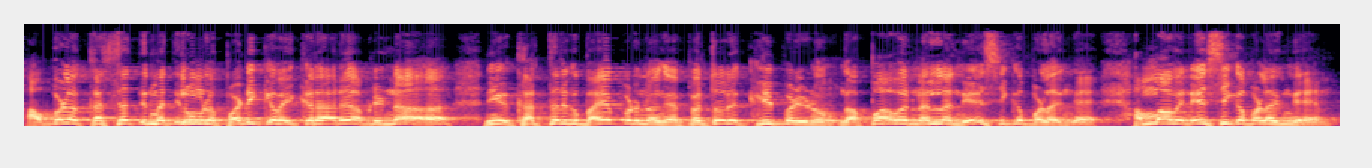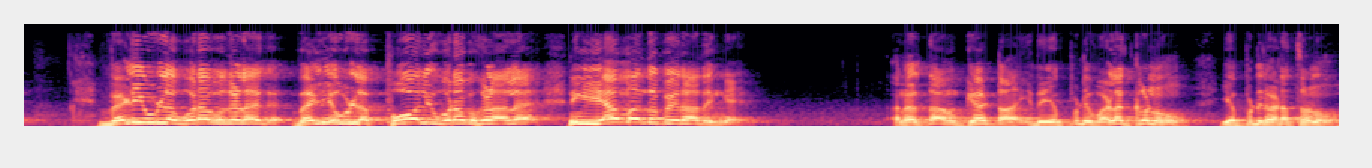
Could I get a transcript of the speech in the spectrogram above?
அவ்வளவு கஷ்டத்தின் மத்தியில் உங்களை படிக்க வைக்கிறாரு அப்படின்னா நீங்க கத்தருக்கு பயப்படணுங்க. பெற்றோருக்கு கீழ்ப்படியணும். உங்க அப்பாவை நல்லா நேசிக்க பழகுங்க. அம்மாவை நேசிக்க பழகுங்க. வெளியுள்ள உறவுகளை வெளியே உள்ள போலி உறவுகளால நீங்க ஏமாந்து போயிடாதீங்க அதனால தான் அவன் கேட்டான் இதை எப்படி வளர்க்கணும்? எப்படி நடத்தணும்?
